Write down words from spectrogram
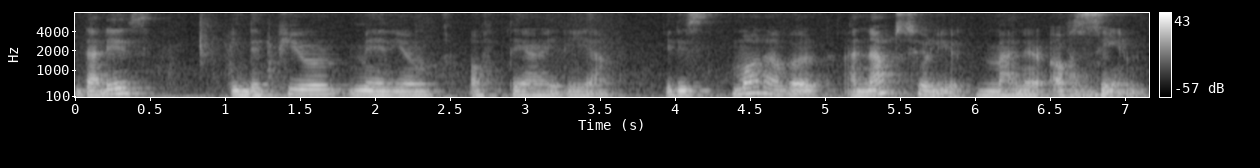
that is, in the pure medium of their idea. It is, moreover, an absolute manner of seeing.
